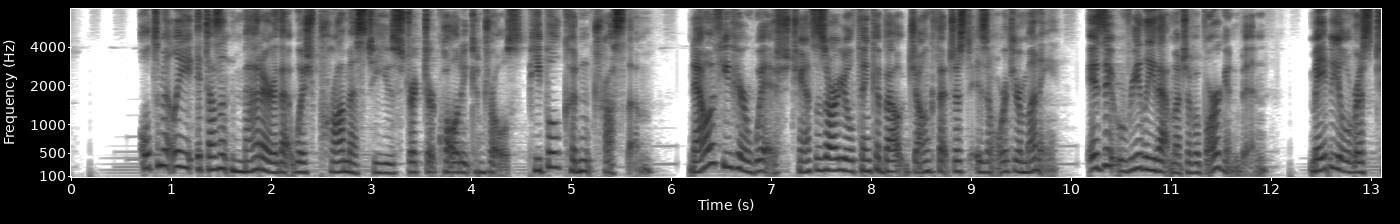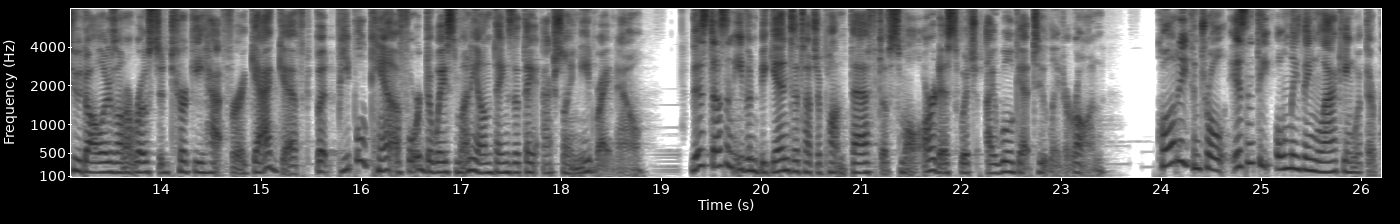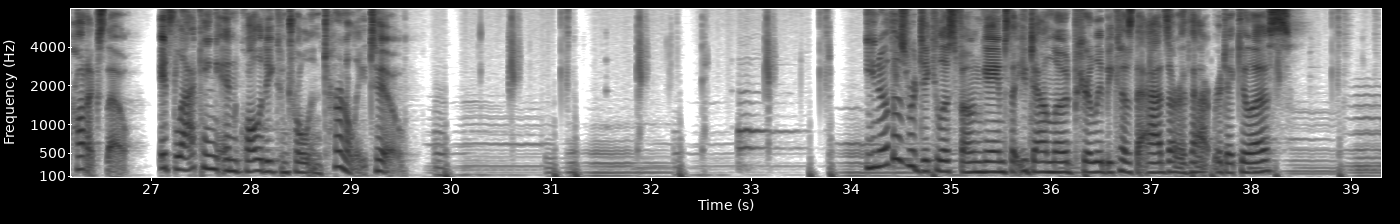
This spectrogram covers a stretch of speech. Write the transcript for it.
Ultimately, it doesn't matter that Wish promised to use stricter quality controls, people couldn't trust them. Now, if you hear Wish, chances are you'll think about junk that just isn't worth your money. Is it really that much of a bargain bin? Maybe you'll risk $2 on a roasted turkey hat for a gag gift, but people can't afford to waste money on things that they actually need right now. This doesn't even begin to touch upon theft of small artists, which I will get to later on. Quality control isn't the only thing lacking with their products, though. It's lacking in quality control internally, too. You know those ridiculous phone games that you download purely because the ads are that ridiculous?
